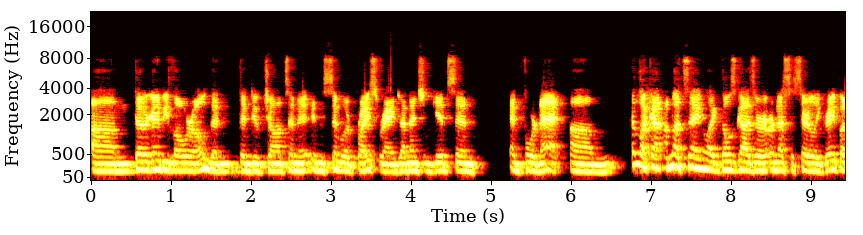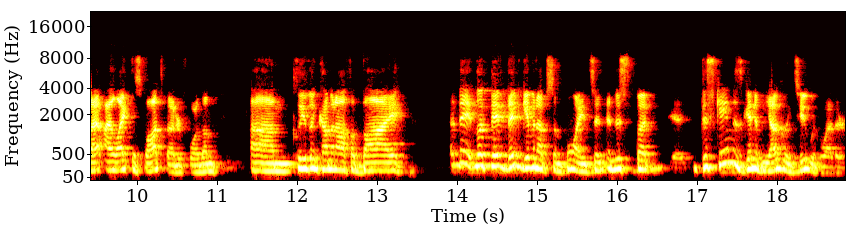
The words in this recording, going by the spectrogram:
um, that are going to be lower owned than than Duke Johnson in a similar price range. I mentioned Gibson and Fournette. Um, and look, I, am not saying like those guys are, are necessarily great, but I, I, like the spots better for them. Um, Cleveland coming off a bye. They look, they, have given up some points, and, and, this, but this game is going to be ugly too with weather.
